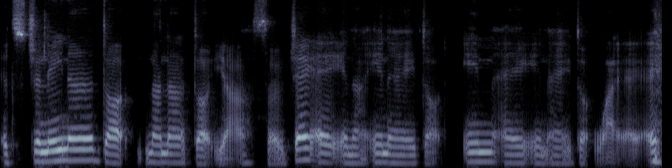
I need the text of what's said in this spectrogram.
it's janina.nana.yaa so j-a-n-i-n-a dot n-a-n-a dot y-a-a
